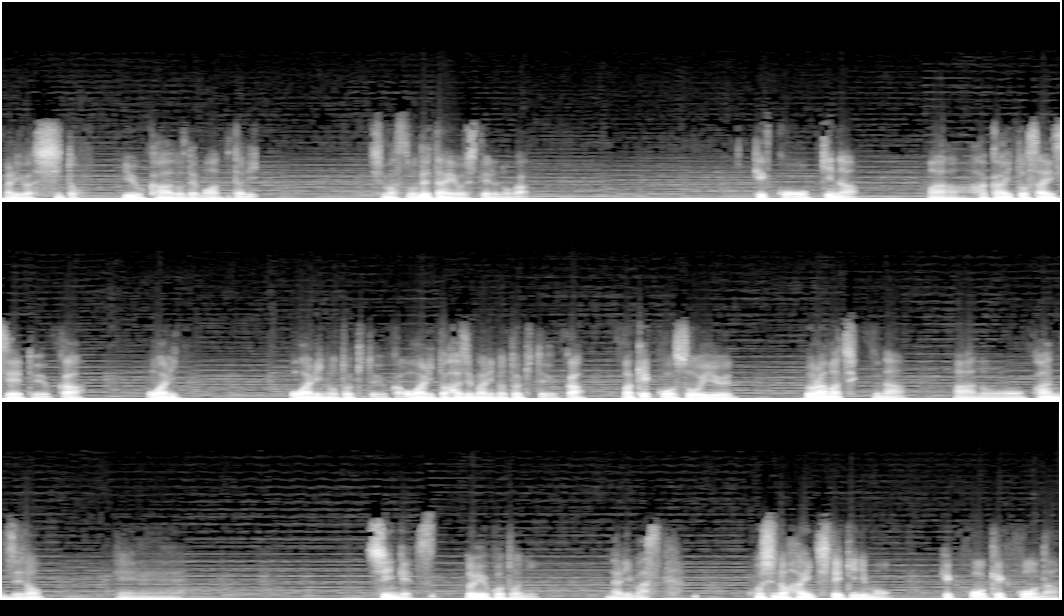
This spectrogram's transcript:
あるいは死というカードでもあったりしますので対応してるのが、結構大きな、まあ、破壊と再生というか、終わり、終わりの時というか、終わりと始まりの時というか、まあ結構そういうドラマチックな、あの、感じの、えー新月ということになります。星の配置的にも結構結構な、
